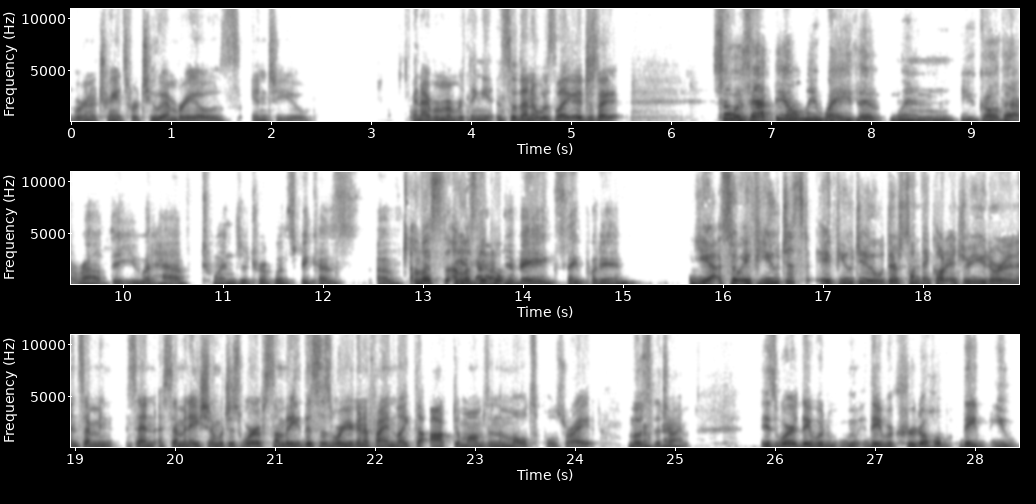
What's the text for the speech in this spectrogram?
we're going to transfer two embryos into you. And I remember thinking, and so then it was like, it just, I, so is that the only way that when you go that route that you would have twins or triplets because of unless the unless they put of eggs they put in? Yeah. So if you just if you do, there's something called intrauterine insemin, insemination, which is where if somebody, this is where you're going to find like the octomoms and the multiples, right? Most okay. of the time, is where they would they recruit a whole they you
